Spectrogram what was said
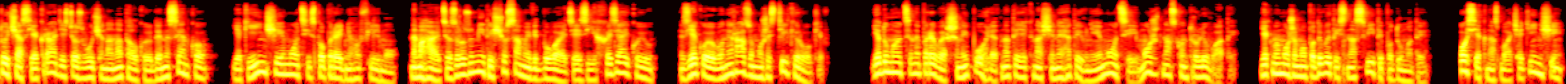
У той час як радість, озвучена Наталкою Денисенко, як і інші емоції з попереднього фільму, намагаються зрозуміти, що саме відбувається з їх хазяйкою, з якою вони разом уже стільки років. Я думаю, це неперевершений погляд на те, як наші негативні емоції можуть нас контролювати, як ми можемо подивитись на світ і подумати ось як нас бачать інші,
